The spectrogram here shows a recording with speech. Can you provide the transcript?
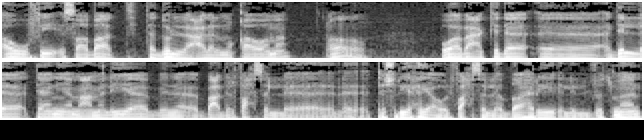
أو في إصابات تدل على المقاومة. أوه. وبعد كده آه، أدلة تانية معملية بعد الفحص ال- ال- التشريحي أو الفحص الظاهري للجثمان.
